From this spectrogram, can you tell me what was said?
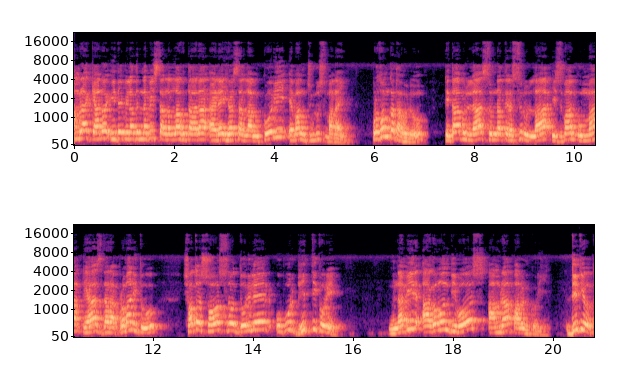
আমরা কেন ঈদে মিলাদুল নবী সাল্লাহ তালা আলাইসাল্লাম করি এবং জুলুস মানাই? প্রথম কথা হলো, কিতাবুল্লাহ, সুন্নাতে রসুল্লাহ ইসমাল উম্মা, কিয়াস দ্বারা প্রমাণিত শত সহস্র দলিলের উপর ভিত্তি করে নবীর আগমন দিবস আমরা পালন করি। দ্বিতীয়ত,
